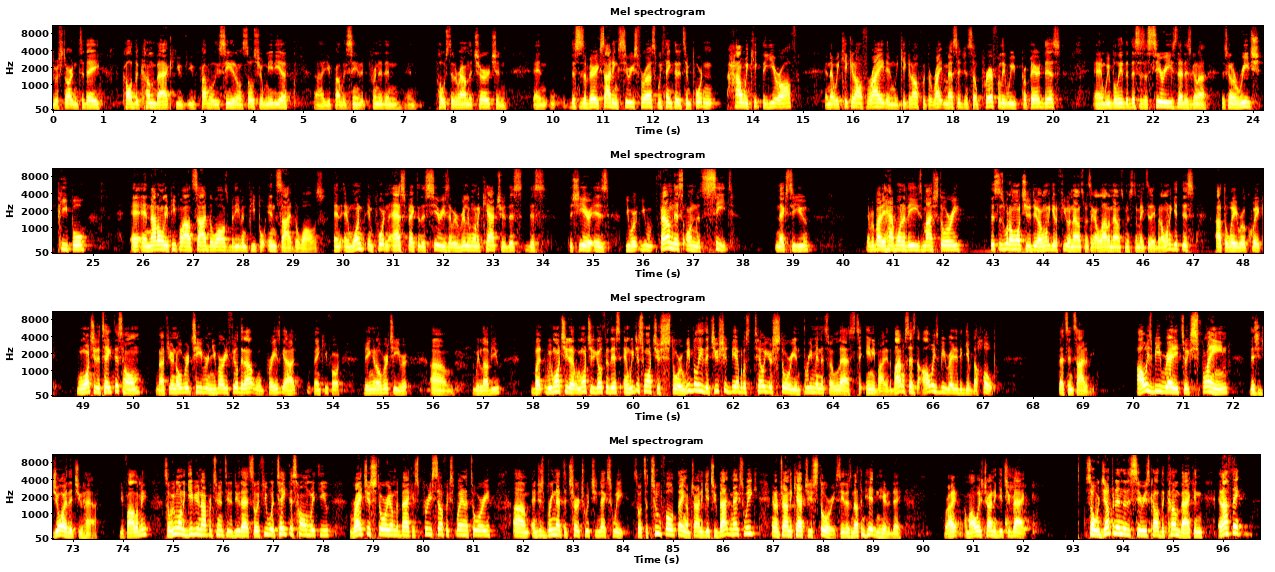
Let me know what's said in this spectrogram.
series we're starting today called The Comeback. You've, you've probably seen it on social media. Uh, you've probably seen it printed in, and posted around the church. And, and this is a very exciting series for us. We think that it's important how we kick the year off and that we kick it off right and we kick it off with the right message. And so, prayerfully, we've prepared this. And we believe that this is a series that is going to is going to reach people and, and not only people outside the walls, but even people inside the walls. And, and one important aspect of this series that we really want to capture this, this, this year is you, were, you found this on the seat next to you. Everybody have one of these, my story. This is what I want you to do. I want to get a few announcements. I got a lot of announcements to make today, but I want to get this out the way real quick. We want you to take this home. Now, if you're an overachiever and you've already filled it out, well, praise God. Thank you for being an overachiever. Um, we love you. But we want, you to, we want you to go through this, and we just want your story. We believe that you should be able to tell your story in three minutes or less to anybody. The Bible says to always be ready to give the hope that's inside of you. Always be ready to explain this joy that you have. You follow me? So we want to give you an opportunity to do that. So if you would take this home with you, write your story on the back. It's pretty self explanatory um, and just bring that to church with you next week. So it's a twofold thing. I'm trying to get you back next week, and I'm trying to capture your story. See, there's nothing hidden here today, right? I'm always trying to get you back. So we're jumping into this series called The Comeback, and, and I think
